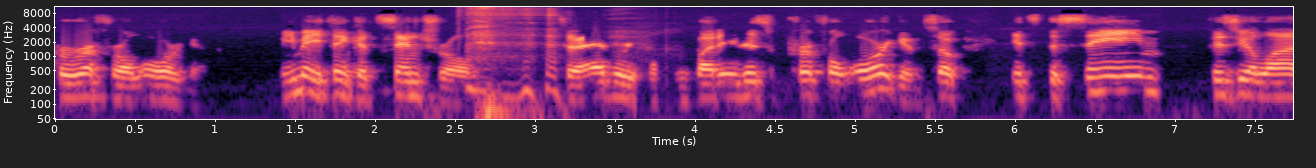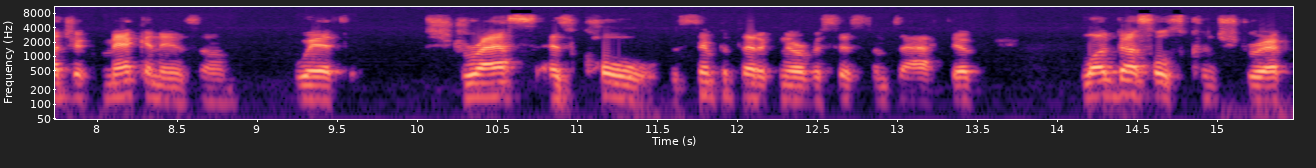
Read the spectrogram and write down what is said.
peripheral organ. We may think it's central to everything, but it is a peripheral organ. So it's the same physiologic mechanism with stress as cold. The sympathetic nervous system's active, blood vessels constrict,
